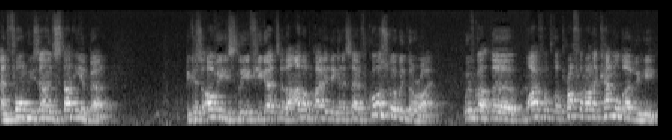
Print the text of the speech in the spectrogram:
and form his own study about it. Because obviously, if you go to the other party, they're going to say, Of course, we're with the right. We've got the wife of the Prophet on a camel over here.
